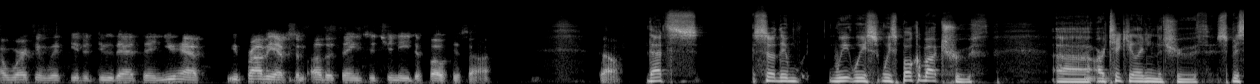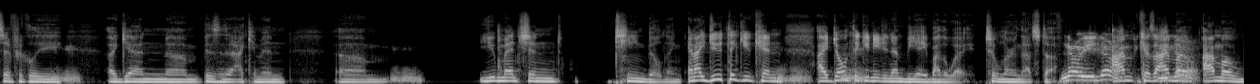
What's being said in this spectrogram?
are working with you to do that, then you have you probably have some other things that you need to focus on. So that's so the we we we spoke about truth uh Mhm. articulating the truth specifically mhm, again um business acumen um mhm, you mentioned team building and i do think you can mhm. i don't think you need an mba by the way to learn that stuff No, you don't. I'm because I'm a don't. I'm a,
